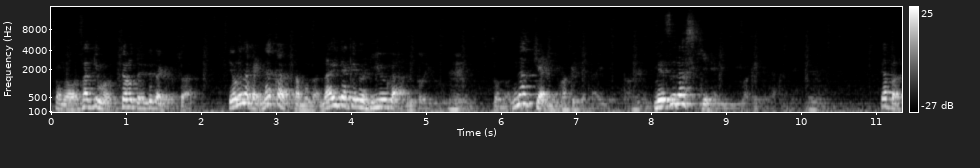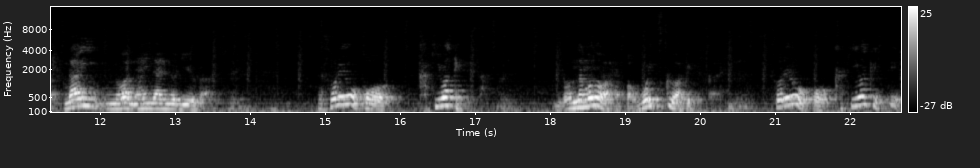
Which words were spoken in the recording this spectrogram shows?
そのさっきもちょろっと言ってたけどさ世の中になかったものはないだけの理由があるという、うん。そのなきゃいいわけじゃないねんか、う珍しければいいわけじゃなくて。やっぱないのはないなりの理由があるしそれをこう書き分けてさいろんなものはやっぱ思いつくわけですから。それをこう書き分けて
